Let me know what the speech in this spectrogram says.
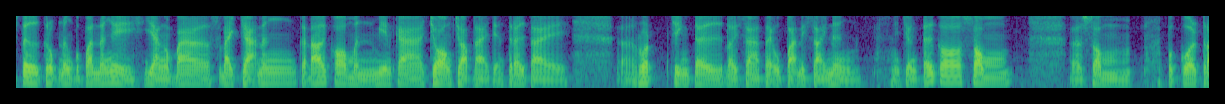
ស្ទើរគ្រប់នឹងប៉ុណ្ណឹងឯងយ៉ាងអំបាលស្ដែកចាក់នឹងក៏ដោយក៏មិនមានការចងជាប់ដែរទាំងត្រូវតែរត់ ចេញទៅដោយសារតែឧបនិស្ស័យនឹងអញ្ចឹងទៅក៏សុំសុំបកលត្រ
